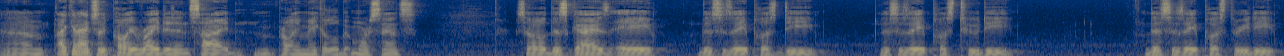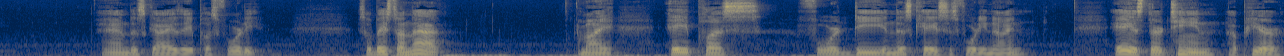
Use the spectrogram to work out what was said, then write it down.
Um, I can actually probably write it inside, probably make a little bit more sense. So this guy is A, this is A plus D, this is A plus 2D, this is a plus 3D, and this guy is a plus 4D. So based on that, my a plus 4D in this case is 49. A is 13 up here,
